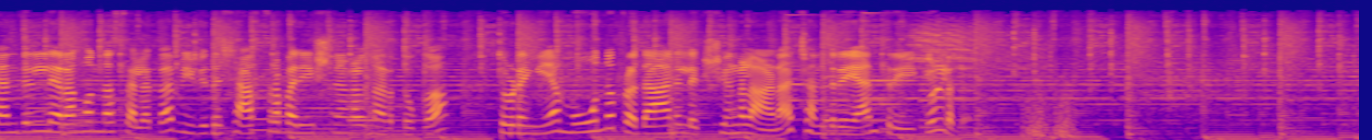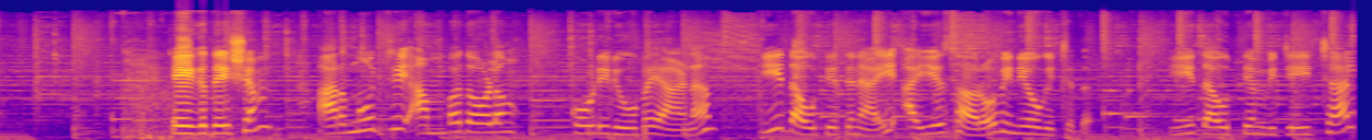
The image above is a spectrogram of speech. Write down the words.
ചന്ദ്രനിൽ ഇറങ്ങുന്ന സ്ഥലത്ത് വിവിധ ശാസ്ത്ര പരീക്ഷണങ്ങൾ നടത്തുക. തുടങ്ങിയ മൂന്ന് പ്രധാന ലക്ഷ്യങ്ങളാണ് ചന്ദ്രയാൻ ത്രീക്കുള്ളത്. ഏകദേശം അറുന്നൂറ്റി അമ്പതോളം കോടി രൂപയാണ് ഈ ദൗത്യത്തിനായി ഐ എസ് ആർഒ വിനിയോഗിച്ചത്. ഈ ദൗത്യം വിജയിച്ചാൽ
